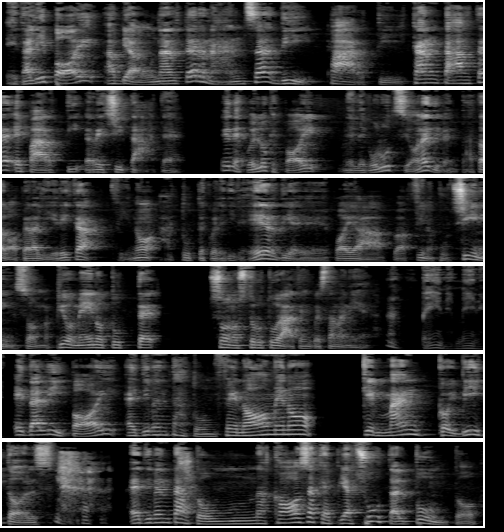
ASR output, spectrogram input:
E da lì poi abbiamo un'alternanza di parti cantate e parti recitate. Ed è quello che poi nell'evoluzione è diventata l'opera lirica fino a tutte quelle di Verdi e poi a, a- fino a Puccini, insomma, più o meno tutte sono strutturate in questa maniera. ah, bene, bene. E da lì poi è diventato un fenomeno che manco i Beatles. È diventato una cosa che è piaciuta al punto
